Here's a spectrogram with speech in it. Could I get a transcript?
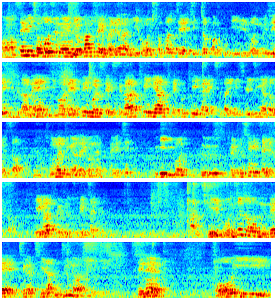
어, 쌤이 적어주는 역함수에 관련한 이론 첫 번째 직접 바꾸기 1번 그지? 그 다음에 2번에 f 인버스 x가 k면 fk가 x다 이게 제일 중요하다고 했어 정말 중요하다 이거는 알겠지? 그게 2번 그 별표 3개짜리였어 얘가 별표 2개짜리야 아 제일 먼저 적었는데 제가 제일 안 중요하네 이게 쟤는 거의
